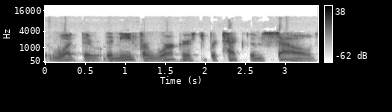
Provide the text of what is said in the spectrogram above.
what the, the need for workers to protect themselves.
